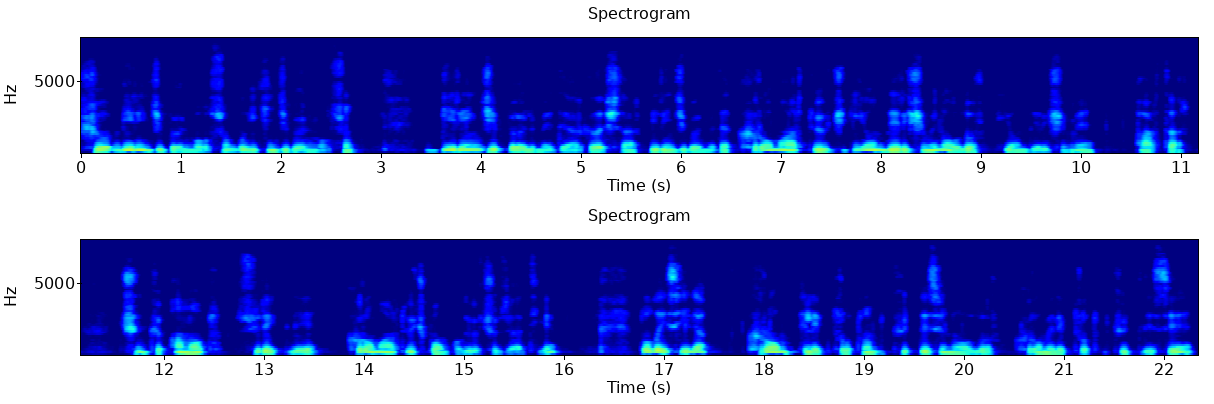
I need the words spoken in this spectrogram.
şu birinci bölme olsun, bu ikinci bölme olsun. Birinci bölmede arkadaşlar, birinci bölmede krom artı 3 iyon derişimi ne olur? İyon derişimi artar. Çünkü anot sürekli krom artı 3 pompalıyor çözeltiye. Dolayısıyla krom elektrotun kütlesi ne olur? Krom elektrotun kütlesi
